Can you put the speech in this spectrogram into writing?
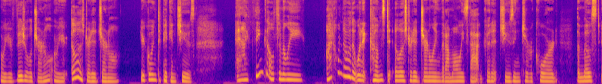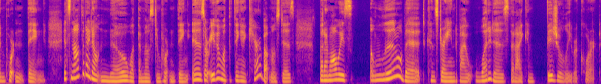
or your visual journal or your illustrated journal, you're going to pick and choose. And I think ultimately, I don't know that when it comes to illustrated journaling that I'm always that good at choosing to record the most important thing. It's not that I don't know what the most important thing is or even what the thing I care about most is, but I'm always a little bit constrained by what it is that I can visually record.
